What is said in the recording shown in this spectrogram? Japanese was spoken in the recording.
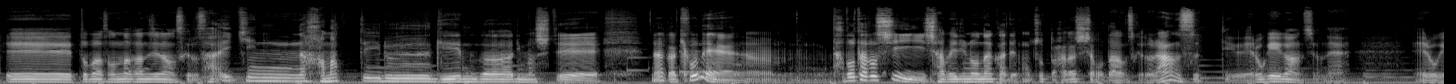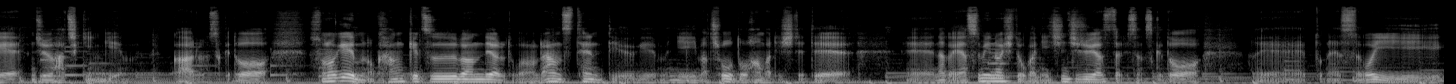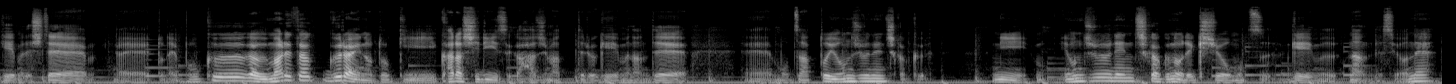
えー、っとまあそんな感じなんですけど最近ハマっているゲームがありましてなんか去年たどたどしい喋りの中でもちょっと話したことあるんですけどランスっていうエロゲーがあるんですよね。エロゲー18金ゲームがあるんですけどそのゲームの完結版であるところのランス10っていうゲームに今超ドハマりしてて、えーなんか休みの日とかに一日中やってたりするんですけどえーっとねすごいゲームでしてえーっとね僕が生まれたぐらいの時からシリーズが始まってるゲームなんで、えーもうざっと40年近くに40年近くの歴史を持つゲームなんですよね。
